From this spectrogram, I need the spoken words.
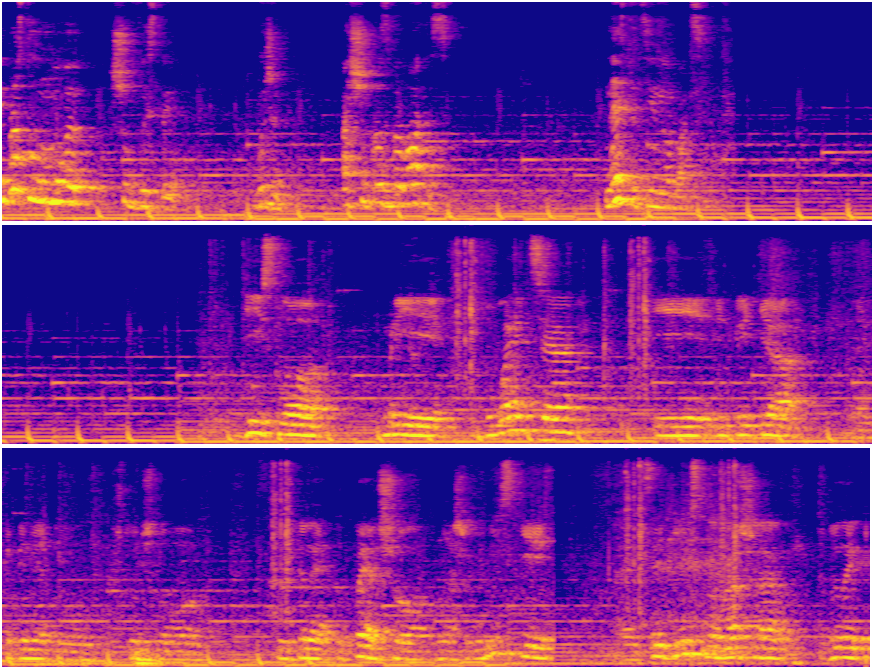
Не просто умови, щоб вистояти, вижити, а щоб розвиватися, нести ці інновації. Дійсно, мрії збуваються і відкриття е, кабінету штучного інтелекту першого в нашому місті. е, Це дійсно наша велика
